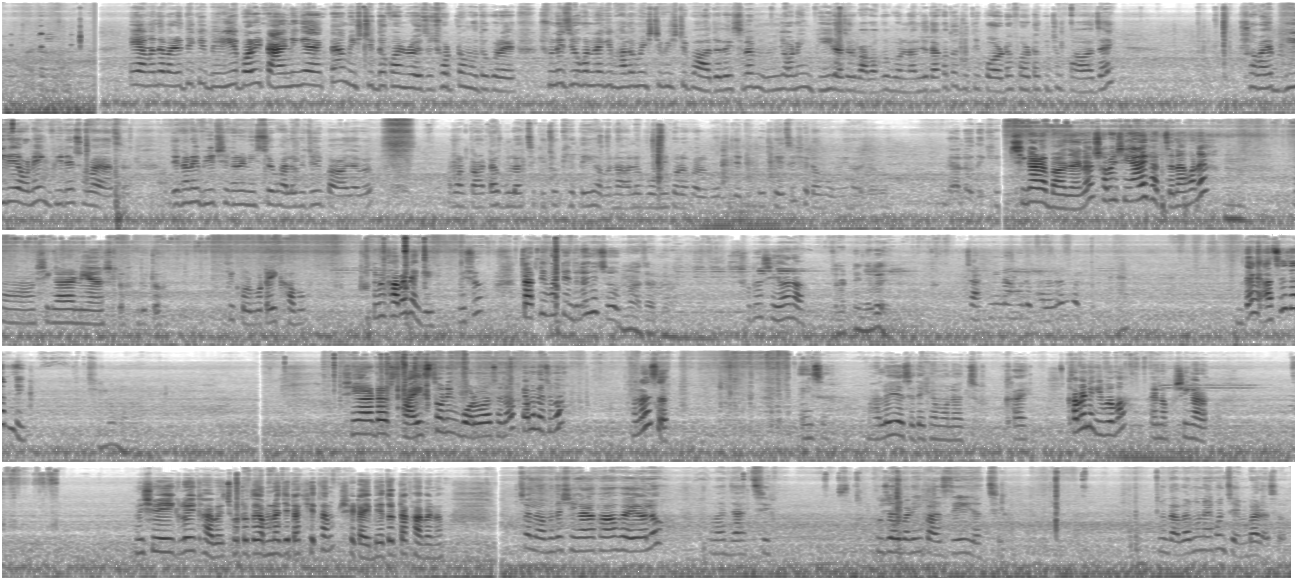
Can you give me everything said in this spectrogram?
এই আমাদের বাড়ি থেকে বেরিয়ে পরে টার্নিং এ একটা মিষ্টির দোকান রয়েছে ছোট্ট মতো করে। শুনেছি ওখানে নাকি ভালো মিষ্টি মিষ্টি পাওয়া যায়। দেখছিলাম অনেক ভিড় আছে ওর বাবাকে বললাম যে দেখো তো যদি পরোটা ফরোটা কিছু পাওয়া যায়। সবাই ভিড়ে অনেক ভিড়ে সবাই আছে। যেখানে ভিড় সেখানে নিশ্চয়ই ভালো কিছুই পাওয়া যাবে। আমার কাটা গুলাচ্ছে কিছু খেতেই হবে না হলে বমি করে ফেলব। যেটুকু খেয়েছি সেটাও বমি হয়ে যাবে। গেল দেখি। সিঙ্গারা পাওয়া যায় না? সবাই সিঙ্গারাই খাচ্ছে না ওখানে? সিঙ্গারা নিয়ে আসলো দুটো। কি করব ওটাই খাব। তুমি খাবে নাকি? মিশু চাটনি ফাটনি দিলে কিছু? না চাটনি শুধু সিঙ্গারা? চাটনি নেবে চাটনি না হলে ভালো লাগবে? দেখ আছে চাটনি। ছিল না। সিঙ্গারাটার সাইজ তো অনেক বড় আছে না? কেমন আছে গো? ভালো আছে? এই যে ভালোই আছে দেখে মনে হচ্ছে। খাই। খাবে নাকি বাবা? এই নাও সিঙ্গারা। মিশু এইগুলোই খাবে। ছোটোতে আমরা যেটা খেতাম সেটাই ভেতরটা খাবে না। চলো আমাদের সিঙ্গারা খাওয়া হয়ে গেল। এবার যাচ্ছি। পূজার বাড়ির পাশ দিয়েই যাচ্ছি। দাদার মনে এখন চেম্বার আছে।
